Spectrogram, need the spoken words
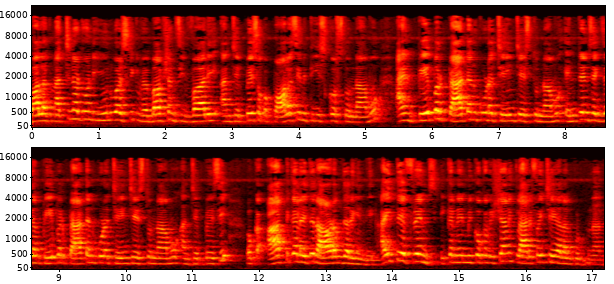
వాళ్ళకు నచ్చినటువంటి యూనివర్సిటీకి వెబ్ ఆప్షన్స్ ఇవ్వాలి అని చెప్పేసి ఒక పాలసీని తీసుకొస్తున్నాము. అండ్ పేపర్ ప్యాటర్న్ కూడా చేంజ్ చేస్తున్నాము. ఎంట్రన్స్ ఎగ్జామ్ పేపర్ ప్యాటర్న్ కూడా చేంజ్ చేస్తున్నాము అని చెప్పేసి ఒక ఆర్టికల్ అయితే రావడం జరిగింది. అయితే ఫ్రెండ్స్ ఇక్కడ నేను మీకు ఒక విషయాన్ని క్లారిఫై చేయాలనుకుంటున్నాను.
